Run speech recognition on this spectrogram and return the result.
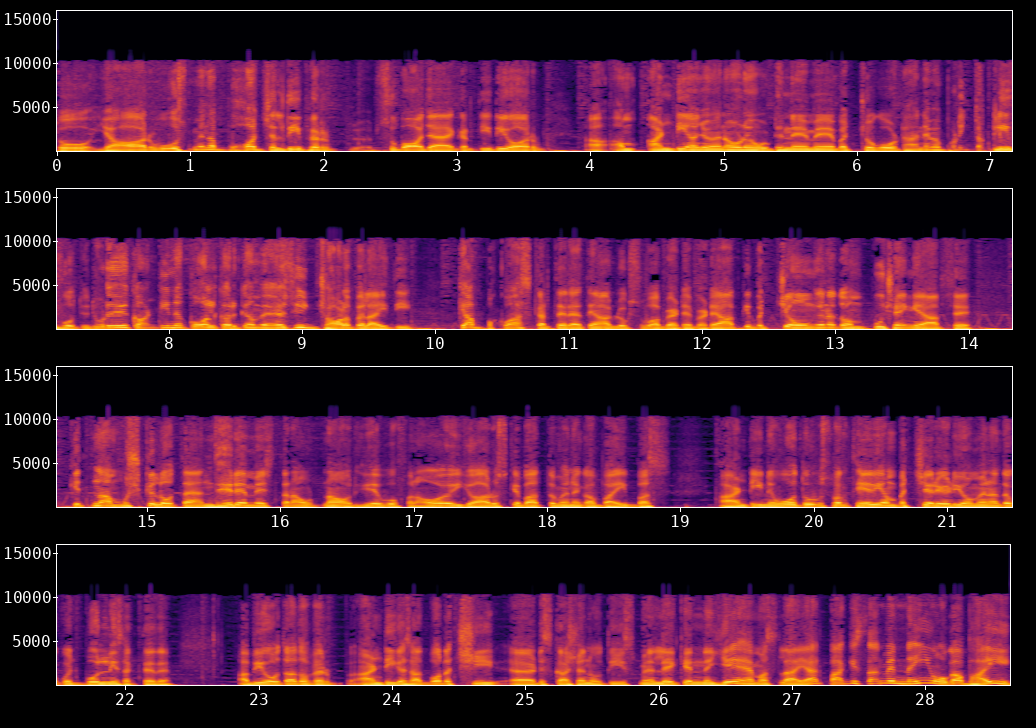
तो यार, वो उसमें ना बहुत जल्दी फिर सुबह हो जाया करती थी और आंटियाँ जो है ना, उन्हें उठने में, बच्चों को उठाने में बड़ी तकलीफ़ होती थी। एक आंटी ने कॉल करके हमें ऐसी झाड़ पिलाई थी। क्या बकवास करते रहते हैं आप लोग सुबह बैठे बैठे आपके बच्चे होंगे ना तो हम पूछेंगे आपसे, कितना मुश्किल होता है अंधेरे में इस तरह उठना और ये वो फला। यार, उसके बाद तो मैंने कहा, भाई, बस आंटी ने, वो तो उस वक्त थे भी, हम बच्चे रेडियो में ना तो कुछ बोल नहीं सकते थे। अभी होता तो फिर आंटी के साथ बहुत अच्छी डिस्कशन होती इसमें, लेकिन ये है मसला यार, पाकिस्तान में नहीं होगा भाई।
